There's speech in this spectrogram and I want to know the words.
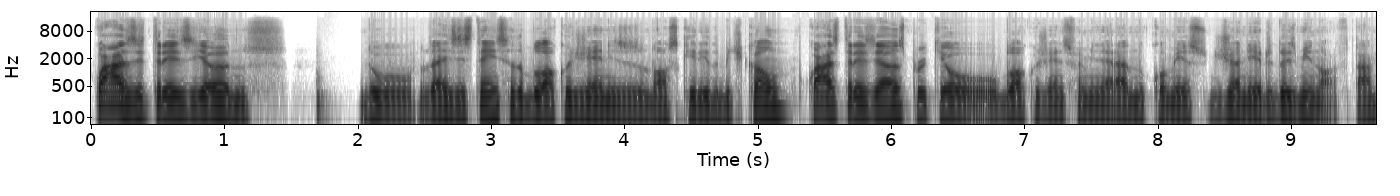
quase 13 anos do, da existência do bloco Gênesis do nosso querido Bitcoin, quase 13 anos porque o, o bloco Gênesis foi minerado no começo de janeiro de 2009, tá?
